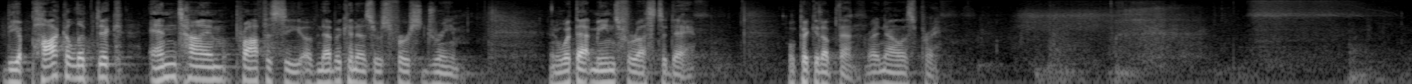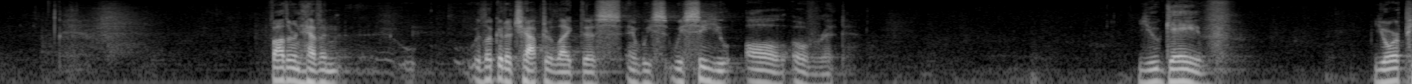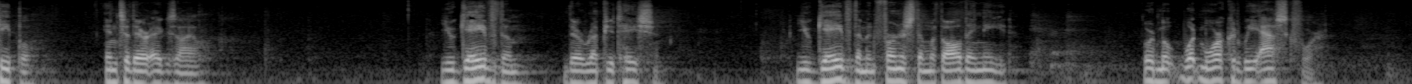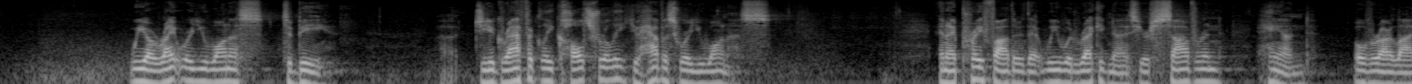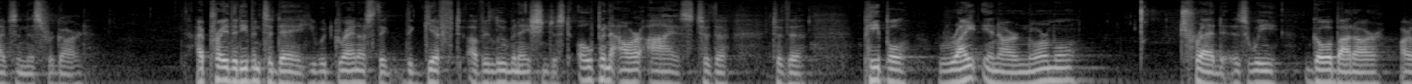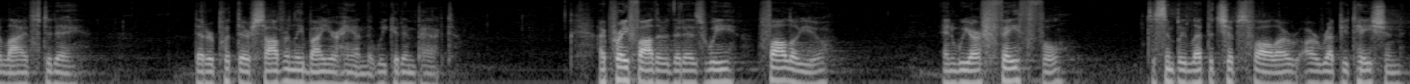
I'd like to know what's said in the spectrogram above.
the apocalyptic end time prophecy of Nebuchadnezzar's first dream and what that means for us today. We'll pick it up then. Right now, let's pray. Father in heaven, we look at a chapter like this and we, we see you all over it. You gave your people into their exile. You gave them their reputation. You gave them and furnished them with all they need. Lord, what more could we ask for? We are right where you want us to be. Geographically, culturally, you have us where you want us. And I pray, Father, that we would recognize your sovereign hand over our lives in this regard. I pray that even today you would grant us the, the gift of illumination. Just open our eyes to the, to the people right in our normal tread as we go about our, our lives today that are put there sovereignly by your hand that we could impact. I pray, Father, that as we follow you and we are faithful to simply let the chips fall, our, our reputation,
